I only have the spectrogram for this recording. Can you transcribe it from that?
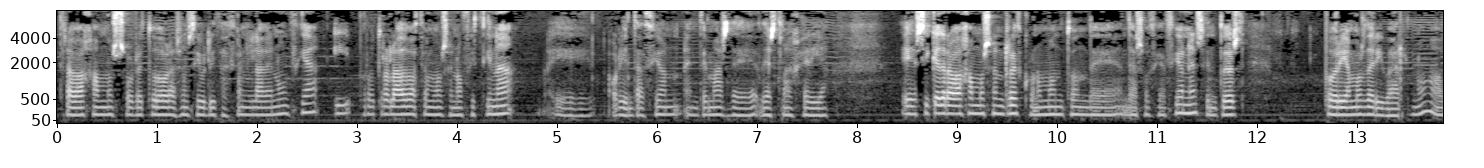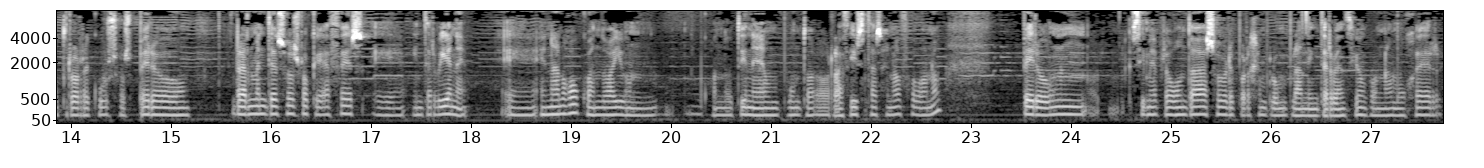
trabajamos sobre todo la sensibilización y la denuncia y, por otro lado, hacemos en oficina eh, orientación en temas de, extranjería. Eh, sí que trabajamos en red con un montón de, asociaciones, entonces podríamos derivar ¿no? a otros recursos, pero realmente eso es lo que hace es interviene eh, en algo cuando hay un cuando tiene un punto racista xenófobo no pero si me pregunta sobre por ejemplo un plan de intervención con una mujer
